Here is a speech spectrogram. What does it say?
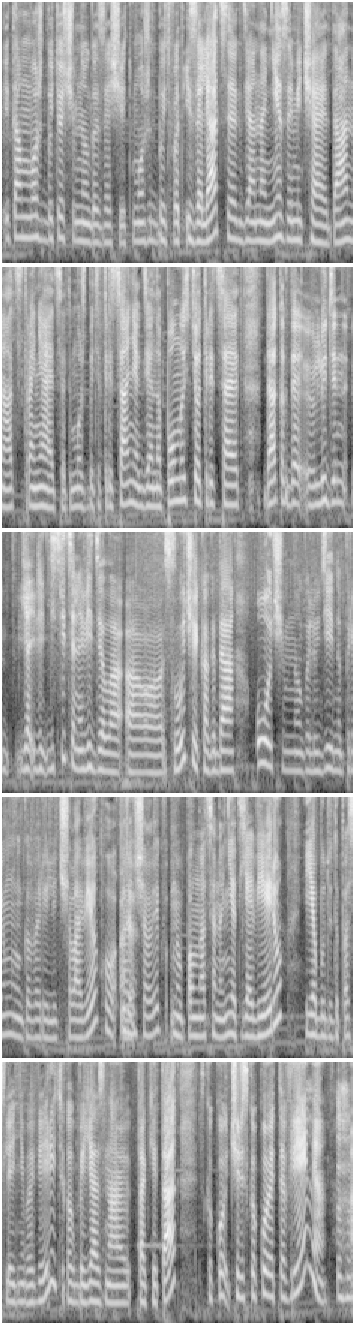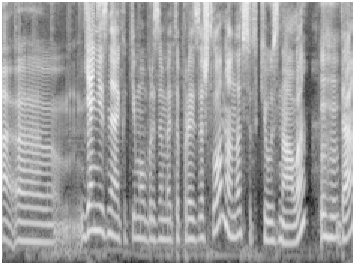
и там может быть очень много защит. Может быть вот изоляция, где она не замечает, да, она отстраняется. Это может быть отрицание, где она полностью отрицает, да, когда э, люди... Я действительно видела э, случаи, когда очень много людей напрямую говорили человеку, а Да. человек, ну, полноценно, нет, я верю, я буду до последнего верить, как бы я знаю так и так. С какой, через какое-то время, а, э, я не знаю, каким образом это произошло, но она все-таки узнала, Мгм. да,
